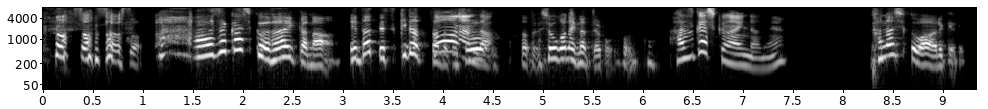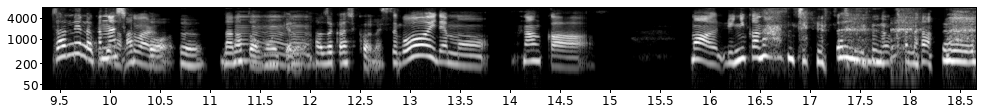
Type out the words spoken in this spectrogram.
そうそうそう。恥ずかしくはないかな。え、だって好きだったんだからそうなんだしょうがないになっちゃう。恥ずかしくないんだね。悲しくはあるけど。残念なことだ悲しくはあるなと、うん、だなとは思うけど、うんうんうん恥ずかしくはない。すごい、でも、なんか、まあ、理にかなってるっていうのかな。うん。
